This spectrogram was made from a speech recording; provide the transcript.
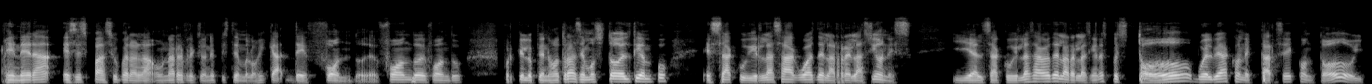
genera ese espacio para una reflexión epistemológica de fondo, de fondo, de fondo, porque lo que nosotros hacemos todo el tiempo es sacudir las aguas de las relaciones y al sacudir las aguas de las relaciones, pues todo vuelve a conectarse con todo. Y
